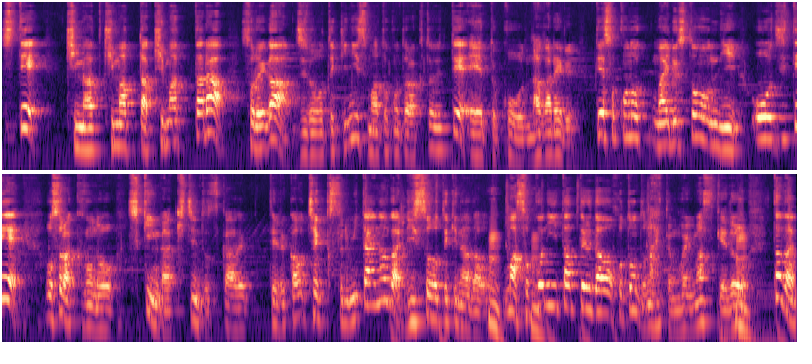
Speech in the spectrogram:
して決ま決まった決まったらそれが自動的にスマートコントラクトでて、えー、とこう流れる。でそこのマイルストーンに応じておそらくこの資金がきちんと使われてるかをチェックするみたいなのが理想的な DAO、うん、まあそこに至ってる DAO はほとんどないと思いますけど、うん、ただ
